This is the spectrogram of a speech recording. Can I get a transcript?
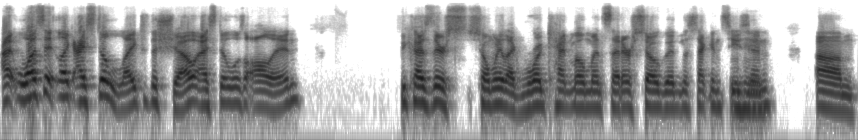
I was it like I still liked the show. I still was all in because there's so many like Roy Kent moments that are so good in the second mm-hmm. season. Um,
